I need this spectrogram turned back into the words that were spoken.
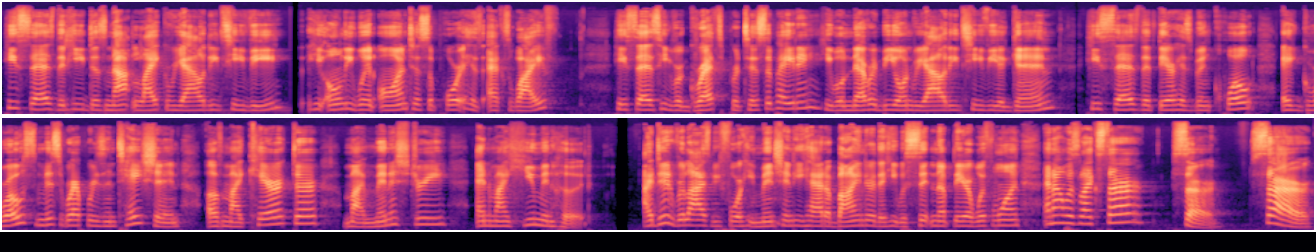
He says that he does not like reality TV. He only went on to support his ex wife. He says he regrets participating. He will never be on reality TV again he says that there has been, quote, a gross misrepresentation of my character, my ministry, and my humanhood. I did realize before he mentioned he had a binder that he was sitting up there with one. And I was like, sir, sir, sir,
